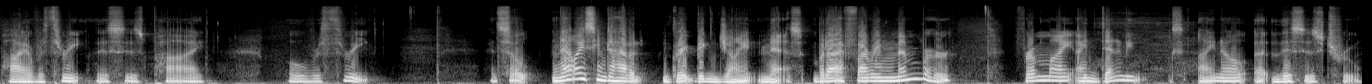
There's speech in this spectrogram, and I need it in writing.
pi over 3. This is pi over 3. And so now I seem to have a great big giant mess. But if I remember from my identities, I know that this is true.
